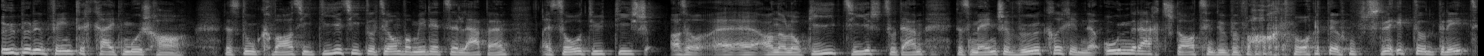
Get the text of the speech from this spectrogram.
Überempfindlichkeit musst du haben, dass du quasi die Situation, die wir jetzt erleben, so deutlich, also äh, eine Analogie ziehst zu dem, dass Menschen wirklich in einem Unrechtsstaat sind überwacht worden auf Schritt und Tritt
